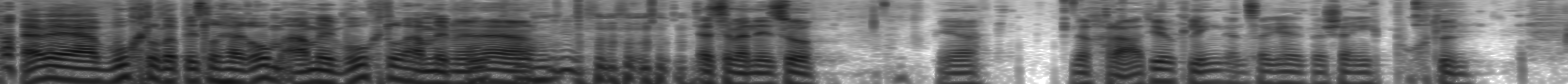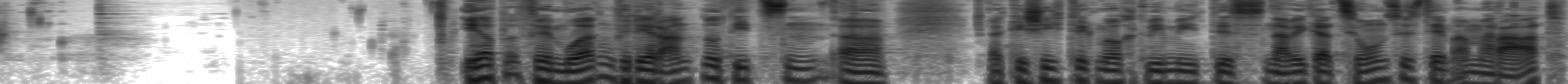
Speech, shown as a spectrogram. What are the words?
Aber er wuchtelt ein bisschen herum. Arme Wuchtel, arme Wuchtel. Ja, ja. Also wenn ich so ja, nach Radio klingt, dann sage ich halt wahrscheinlich Buchteln. Ich habe für morgen, für die Randnotizen, äh, eine Geschichte gemacht, wie mich das Navigationssystem am Rad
